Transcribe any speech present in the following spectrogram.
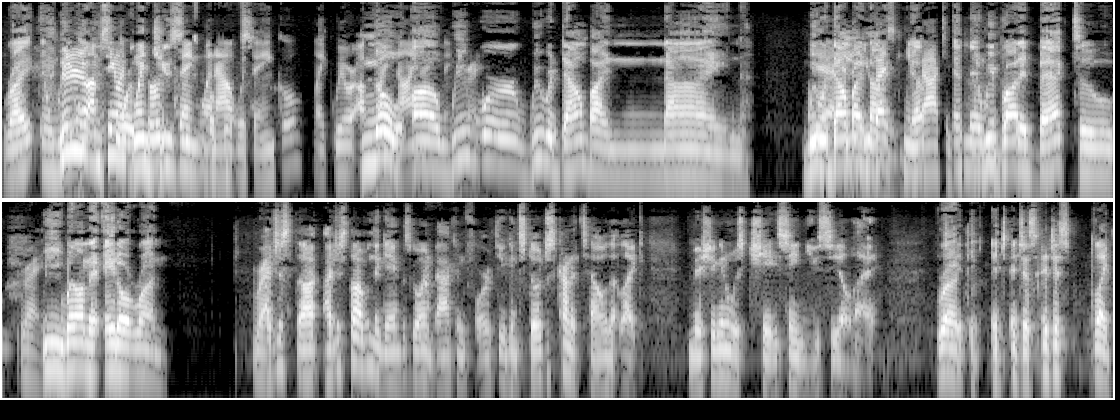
right? And we no, no, no. I'm saying like when 36 Juzang went out with the ankle, like we were up No, by nine. uh, think, we right? were we were down by nine. We were down by you nine. guys came yep. back and and then we brought it back to right, we went on an 8-0 run. right. I just thought I just thought when the game was going back and forth, you can still just kind of tell that like Michigan was chasing UCLA. Right. It, it, it just it just like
